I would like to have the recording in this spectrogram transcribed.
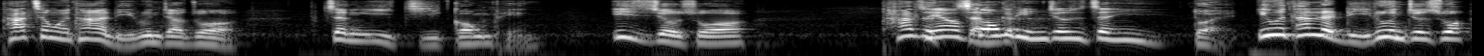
他称为他的理论叫做正义及公平意思就是说，他的只要公平就是正义。对，因为他的理论就是说，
